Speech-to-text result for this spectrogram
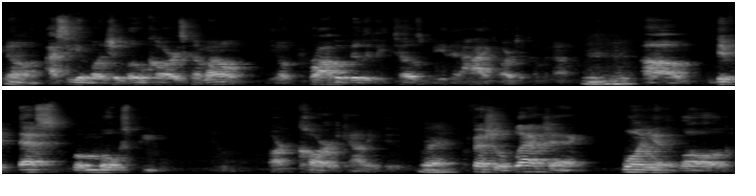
you know, I see a bunch of low cards come out, you know, probability tells me that high cards are coming out. Mhm. Um, diff- that's what most people who are card counting do. Right. Professional blackjack, one, you have to log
